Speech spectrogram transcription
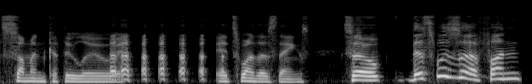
summon Cthulhu. It, it's one of those things. So this was a fun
